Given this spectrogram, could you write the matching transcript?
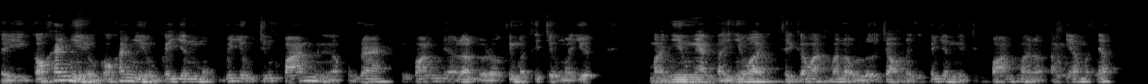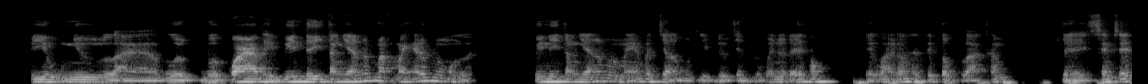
Thì có khá nhiều, có khá nhiều cái danh mục, ví dụ chứng khoán thì nó cũng ra, chứng khoán lần vừa rồi, khi mà thị trường mà duyệt mà nhiều ngàn tỷ như vậy thì các bạn bắt đầu lựa chọn được những cái doanh nghiệp chứng khoán mà nó tăng giá mạnh nhất. Ví dụ như là vừa vừa qua thì VND tăng giá rất mạnh mẽ đúng không mọi người? VND tăng giá rất mạnh mẽ và chờ một dịp điều chỉnh của VND không để các bạn có thể tiếp tục là tham để xem xét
